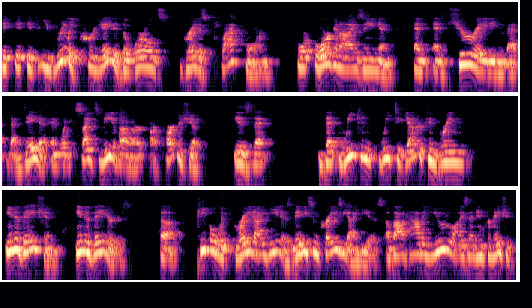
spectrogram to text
it, it, it you've really created the world's greatest platform for organizing and and and curating that that data. And what excites me about our, our partnership is that that we can we together can bring innovation, innovators, uh, people with great ideas, maybe some crazy ideas about how to utilize that information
